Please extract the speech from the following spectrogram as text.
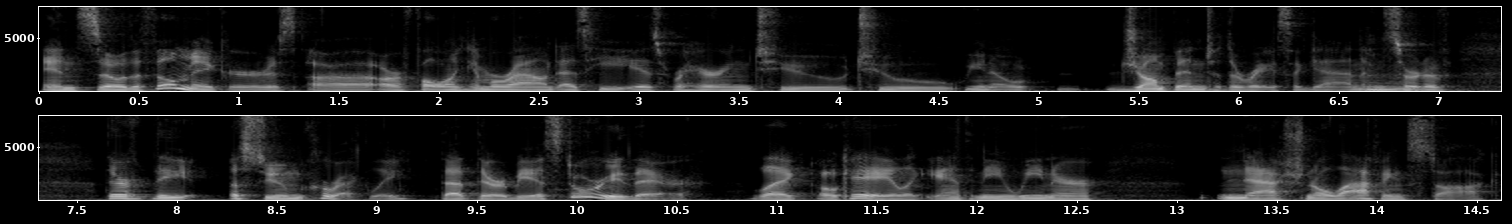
And so the filmmakers uh, are following him around as he is preparing to to you know jump into the race again, and sort of they they assume correctly that there would be a story there. Like okay, like Anthony Weiner, national laughing stock,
